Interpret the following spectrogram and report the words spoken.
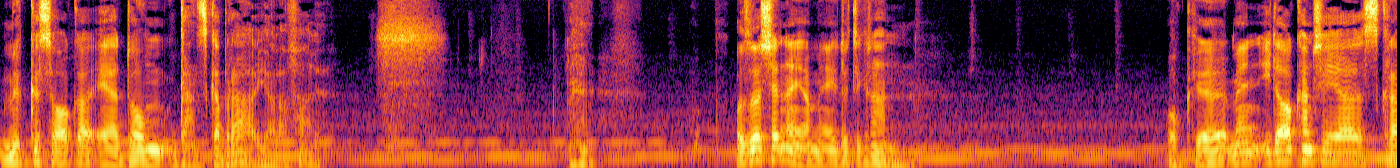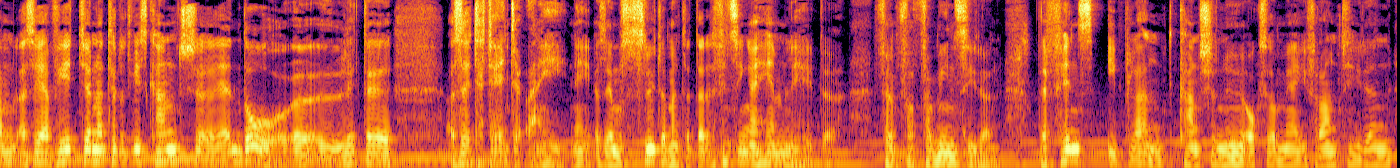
mycket saker är de ganska bra i alla fall. Och så känner jag mig lite grann. Och, eh, men idag kanske jag skramlar, alltså jag vet ju naturligtvis kanske ändå eh, lite, alltså det är inte, nej, nej, alltså jag måste sluta med detta, det finns inga hemligheter för, för, för min sida. Det finns ibland, kanske nu också mer i framtiden,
